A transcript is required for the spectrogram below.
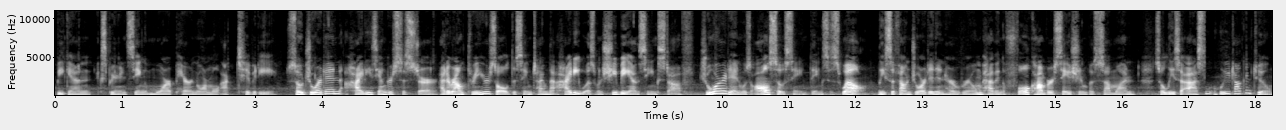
began experiencing more paranormal activity. So Jordan, Heidi's younger sister, at around three years old, the same time that Heidi was when she began seeing stuff, Jordan was also seeing things as well. Lisa found Jordan in her room having a full conversation with someone. So Lisa asked, Who are you talking to?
